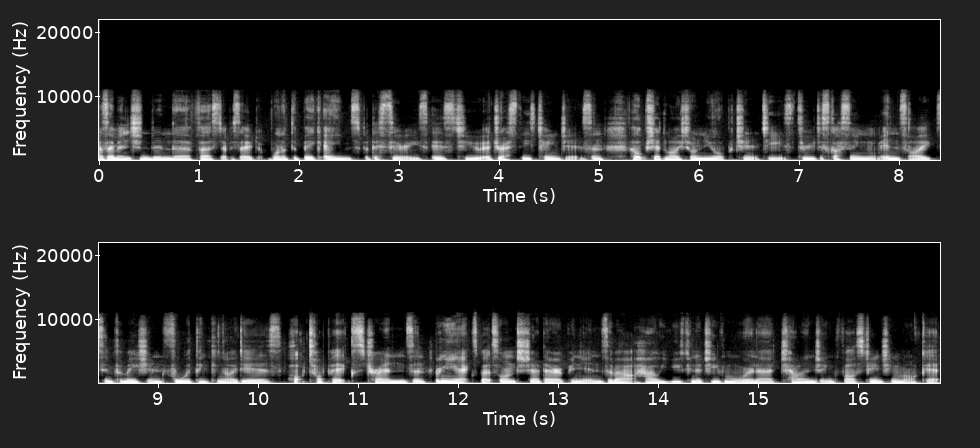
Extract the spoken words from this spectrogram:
As I mentioned in the first episode, one of the big aims for this series is to address these changes and help shed light on new opportunities through discussing insights, information, forward thinking ideas, hot topics, trends, and bringing experts on to share their opinions about how you can achieve more in a challenging, fast changing market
